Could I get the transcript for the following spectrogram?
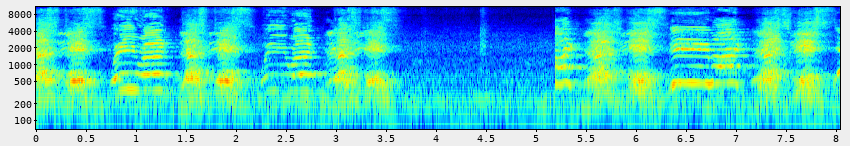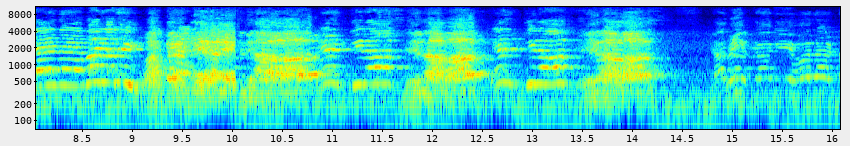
justice. We want justice. We want justice. Justice. We want justice. ಏನೇ ಬರಲಿ ಒಕ್ಕಟ್ಟಿರಲಿ ಜಿಂದಾಬಾದ್ ಯಾತಕ್ಕಾಗಿ ಹೋರಾಟ.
